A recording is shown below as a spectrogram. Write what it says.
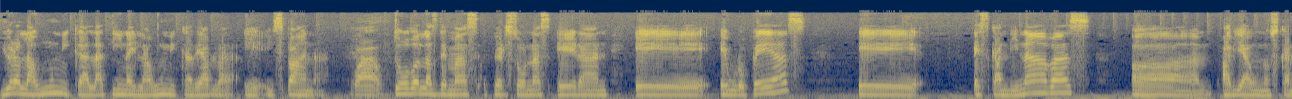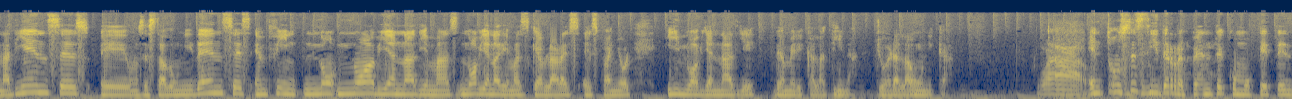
yo era la única latina y la única de habla eh, hispana. Wow. Todas las demás personas eran europeas, escandinavas, ah, había unos canadienses, eh, unos estadounidenses, en fin, no, no había nadie más, no había nadie más que hablara español y no había nadie de América Latina. Yo era la única. Wow. Entonces sí, de repente como que te,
